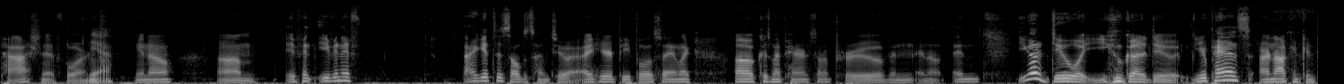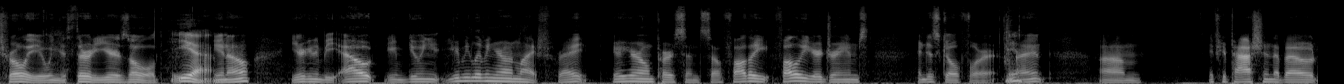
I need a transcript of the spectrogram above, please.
passionate for. Yeah. You know, um, even even if I get this all the time too. I, I hear people saying like, "Oh, because my parents don't approve," and and uh, and you got to do what you got to do. Your parents are not gonna control you when you're 30 years old. Yeah. You know, you're gonna be out. You're doing. You're gonna be living your own life, right? You're your own person. So follow follow your dreams, and just go for it, Yeah. right? Um, if you're passionate about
